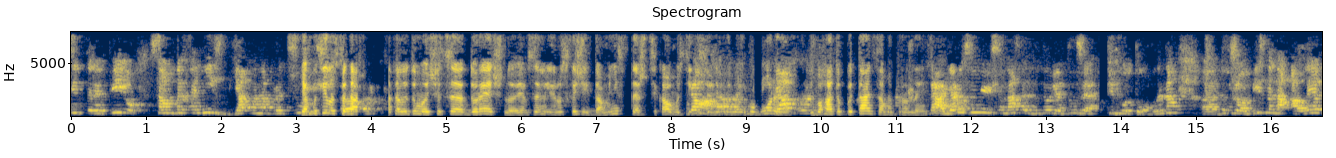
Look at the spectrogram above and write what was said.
асід-терапію, сам механізм, як вона працює. Я хотіла спитати, але думаю, що це доречно. Я взагалі розкажіть. Да, мені теж цікаво. Ми стільки Да, сьогодні про неї говоримо, я, і багато питань саме про неї. Так, я розумію, що наша аудиторія дуже підготовлена, е, дуже обізнана, але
